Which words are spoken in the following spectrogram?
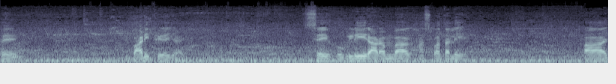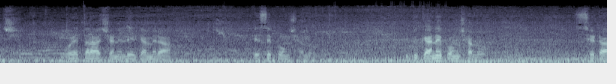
হয়ে বাড়ি ফিরে যায়। সেই হুগলির আরামবাগ হাসপাতালে আজ ভোরেতারা চ্যানেলের ক্যামেরা এসে পৌঁছালো। কিন্তু কেন পৌঁছালো, সেটা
